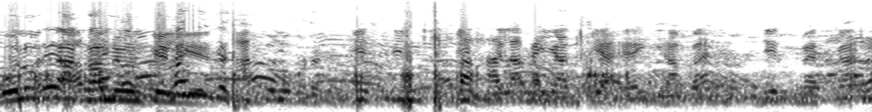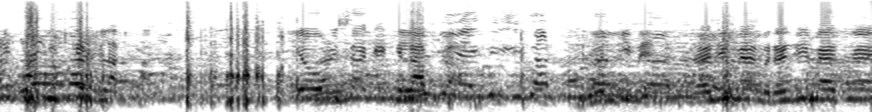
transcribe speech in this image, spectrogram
बोलो उतना कम है उनके लिए। जिस टीम का खिलाफ याद किया है यहाँ पर जिस मैच का? वो खिलाफ था? ये उड़ीसा के खिलाफ था। रणजी में रणजी में रणजी मैच में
